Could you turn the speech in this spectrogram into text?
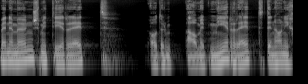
Wenn ein Mensch mit dir redet oder auch mit mir redet, dann habe ich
